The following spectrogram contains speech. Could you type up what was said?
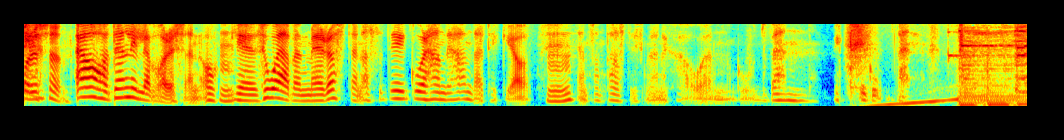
varelsen. Ja, den lilla varelsen och mm. Eh, så även med rösten. Alltså det går hand i hand där tycker jag. Mm. En fantastisk människa och en god vän, mycket god vän.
